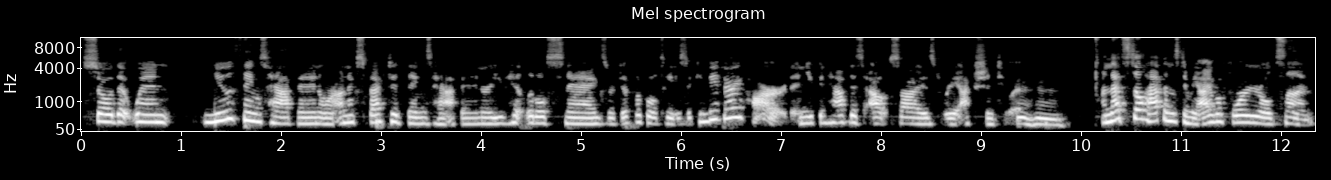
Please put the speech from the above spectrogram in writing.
so that when new things happen or unexpected things happen or you hit little snags or difficulties it can be very hard and you can have this outsized reaction to it. Mm-hmm. and that still happens to me. I have a four year old son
